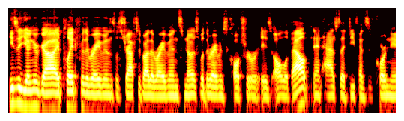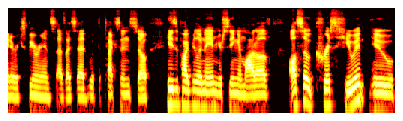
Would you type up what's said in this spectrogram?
he's a younger guy, played for the Ravens, was drafted by the Ravens, knows what the Ravens culture is all about, and has that defensive coordinator experience, as I said, with the Texans. So he's a popular name you're seeing a lot of. Also, Chris Hewitt, who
